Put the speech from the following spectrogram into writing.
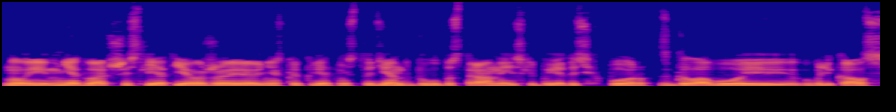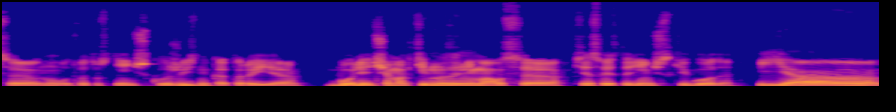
Ну, и мне 26 лет, я уже несколько лет не студент. Было бы странно, если бы я до сих пор с головой увлекался, ну, вот в эту студенческую жизнь, которой я более чем активно занимался все свои студенческие годы. Я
